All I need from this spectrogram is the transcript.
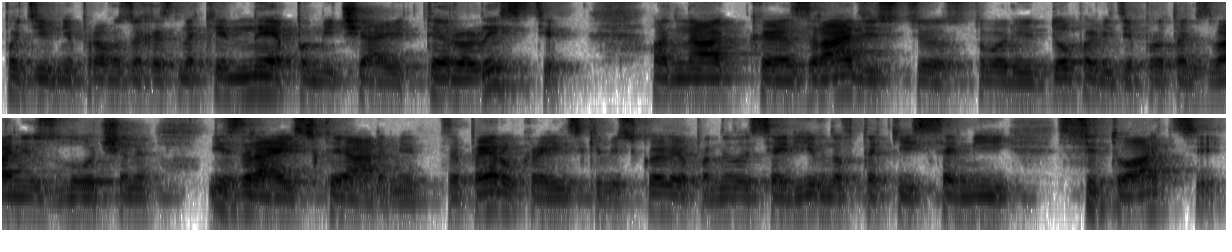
подібні правозахисники не помічають терористів, однак е, з радістю створюють доповіді про так звані злочини ізраїльської армії. Тепер українські військові опинилися рівно в такій самій ситуації,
